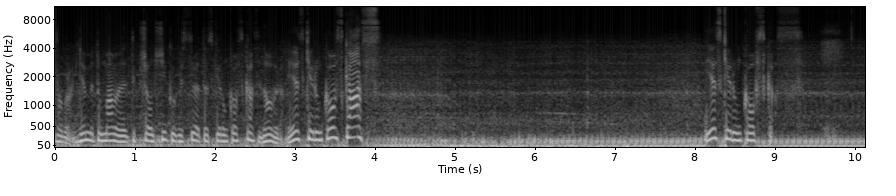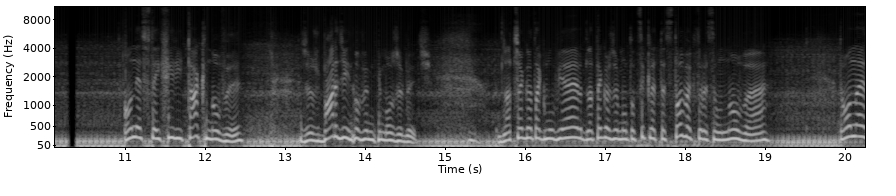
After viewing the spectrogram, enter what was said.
Dobra, gdzie my tu mamy tych przełączników? Jest tyle, to jest kierunkowskaz? Dobra, jest kierunkowskaz! Jest kierunkowskaz. On jest w tej chwili tak nowy, że już bardziej nowym nie może być. Dlaczego tak mówię? Dlatego, że motocykle testowe, które są nowe, to one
